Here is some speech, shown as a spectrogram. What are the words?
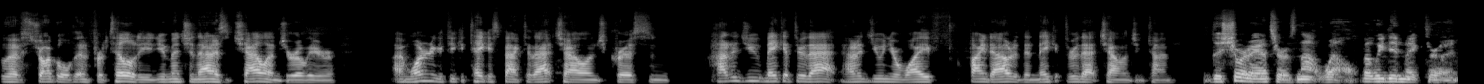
who have struggled with infertility. And You mentioned that as a challenge earlier. I'm wondering if you could take us back to that challenge, Kris, and how did you make it through that? How did you and your wife find out and then make it through that challenging time? The short answer is not well, but we did make through it.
